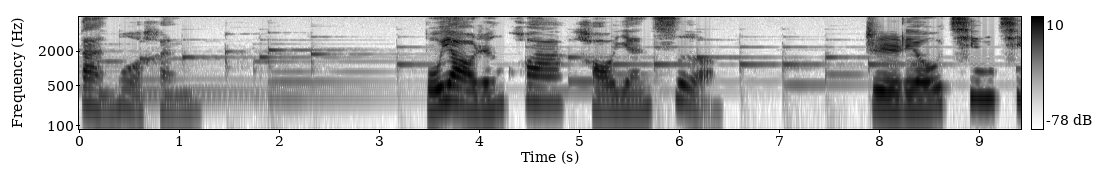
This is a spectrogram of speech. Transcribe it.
淡墨痕。不要人夸好颜色只留清气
